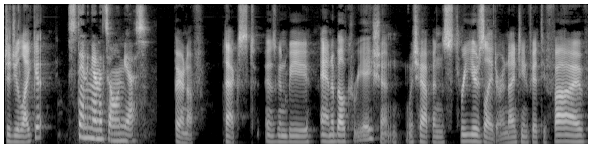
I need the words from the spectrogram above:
Did you like it? Standing on its own, yes. Fair enough. Next is going to be Annabelle Creation, which happens three years later in 1955,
